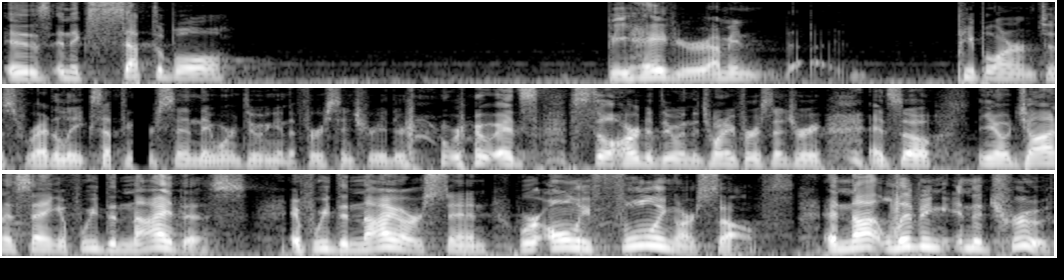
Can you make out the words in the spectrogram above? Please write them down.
is an acceptable behavior. I mean, people aren't just readily accepting their sin. They weren't doing it in the first century. it's still hard to do in the 21st century. And so, you know, John is saying if we deny this, if we deny our sin, we're only fooling ourselves and not living in the truth.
